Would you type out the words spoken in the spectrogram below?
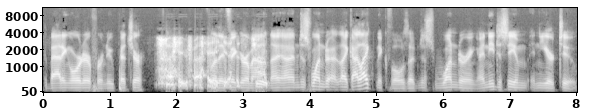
the batting order for a new pitcher. Right, right. Where they yeah, figure him true. out. And I, I'm just wondering, like, I like Nick Foles. I'm just wondering, I need to see him in year two.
